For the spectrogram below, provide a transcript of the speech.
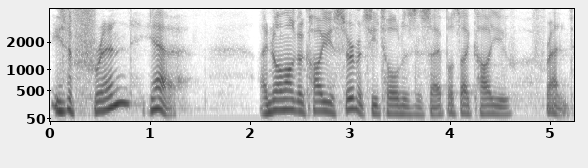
He's a friend? Yeah. I no longer call you servants, He told His disciples. I call you friend.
